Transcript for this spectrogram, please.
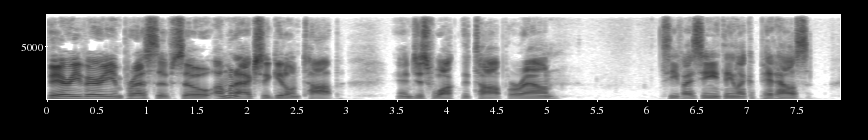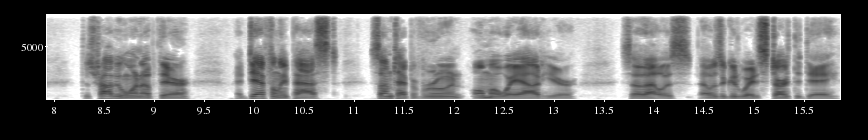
Very, very impressive. So I'm gonna actually get on top and just walk the top around see if I see anything like a pit house. There's probably one up there. I definitely passed some type of ruin on my way out here. So that was that was a good way to start the day.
